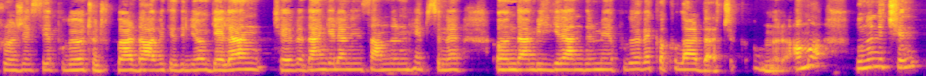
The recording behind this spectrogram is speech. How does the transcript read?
projesi yapılıyor, çocuklar davet ediliyor, gelen çevreden gelen insanların hepsine önden bilgilendirme yapılıyor ve kapılar da açık onlara. Ama bunun için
